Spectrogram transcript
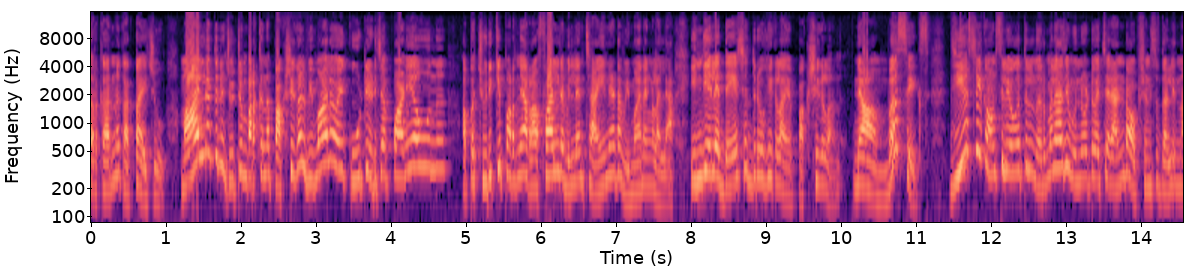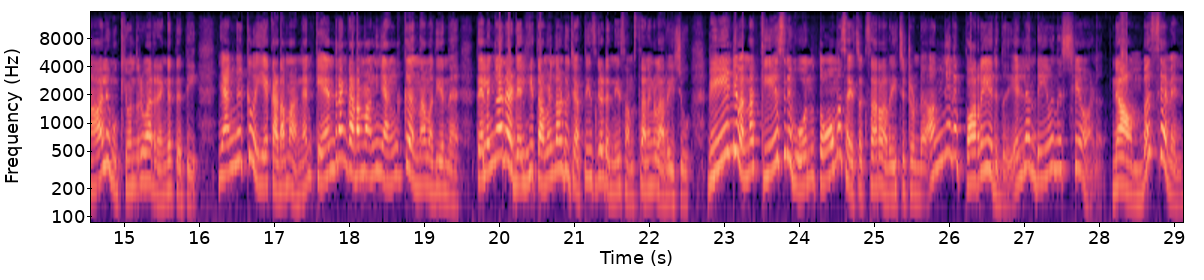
സർക്കാരിന് കത്തയച്ചു. മാലിന്യത്തിന് ചുറ്റും പറക്കുന്ന പക്ഷികൾ വിമാനമായി കൂട്ടിയിടിച്ച പണിയാവൂന്ന്. അപ്പൊ ചുരുക്കി പറഞ്ഞ റഫാലിന്റെ വില്ലൻ ചൈനയുടെ വിമാനങ്ങളല്ല ഇന്ത്യയിലെ ദേശദ്രോഹികളായ പക്ഷികളാണ്. Number six G S T council യോഗത്തിൽ നിർമ്മലാജി മുന്നോട്ട് വെച്ച രണ്ട് ഓപ്ഷൻസ് തള്ളി നാല് മുഖ്യമന്ത്രിമാർ രംഗത്തെത്തി. ഞങ്ങൾക്ക് വയ്യ കടം വാങ്ങാൻ കേന്ദ്രം കടം വാങ്ങി ഞങ്ങൾക്ക് തന്നാൽ മതിയെന്ന് തെലങ്കാന ഡൽഹി തമിഴ്നാട് ഛത്തീസ്ഗഡ് എന്നീ സംസ്ഥാനങ്ങൾ അറിയിച്ചു. വേണ്ടി വന്ന കേസിന് പോകുന്ന തോമസ് ഐസക് സാർ അറിയിച്ചിട്ടുണ്ട്. അങ്ങനെ പറയരുത്. എല്ലാം ദൈവനിശ്ചയമാണ്. നമ്പർ സെവൻ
